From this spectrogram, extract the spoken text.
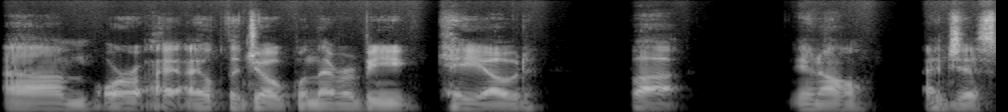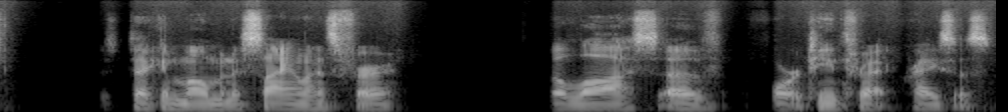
um, or I, I hope the joke will never be KO'd. But you know, I just just take a moment of silence for the loss of 14 threat crisis.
